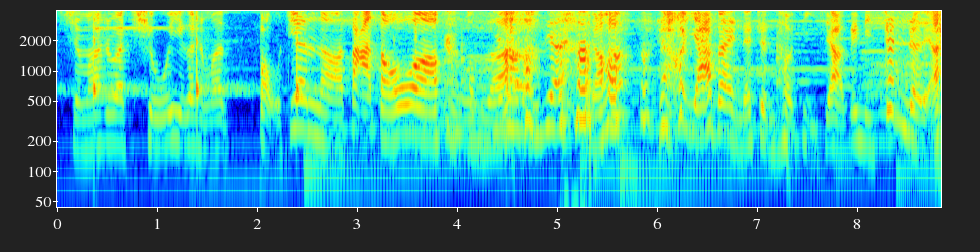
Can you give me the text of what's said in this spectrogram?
什么是吧？求一个什么宝剑呐、大刀啊、斧子宝剑，然后然后压在你的枕头底下，给你镇着点儿。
